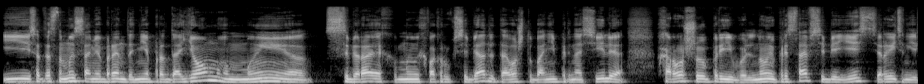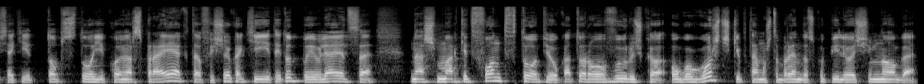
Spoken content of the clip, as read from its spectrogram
И, соответственно, мы сами бренды не продаем, мы собираем их, мы их вокруг себя для того, чтобы они приносили хорошую прибыль. Ну и представь себе, есть рейтинги всякие топ-100 e-commerce проектов, еще какие-то. И тут появляется наш маркет-фонд в топе, у которого выручка ого-гошечки, потому что брендов скупили очень много,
